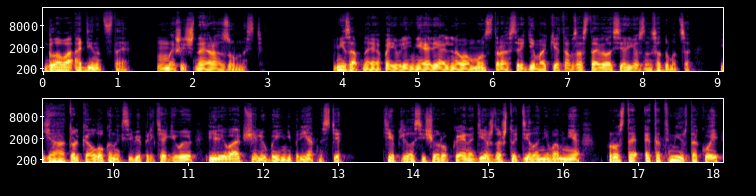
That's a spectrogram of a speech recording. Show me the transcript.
Глава 11. Мышечная разумность. Внезапное появление реального монстра среди макетов заставило серьезно задуматься. Я только локоны к себе притягиваю или вообще любые неприятности? Теплилась еще робкая надежда, что дело не во мне, просто этот мир такой,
